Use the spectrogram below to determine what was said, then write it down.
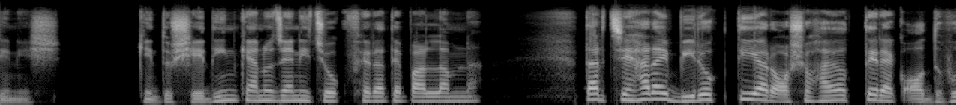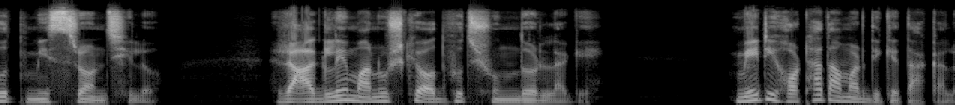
জিনিস, কিন্তু সেদিন কেন জানি চোখ ফেরাতে পারলাম না। তার চেহারায় বিরক্তি আর অসহায়ত্বের এক অদ্ভুত মিশ্রণ ছিল। রাগলে মানুষকে অদ্ভুত সুন্দর লাগে। মেয়েটি হঠাৎ আমার দিকে তাকাল।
